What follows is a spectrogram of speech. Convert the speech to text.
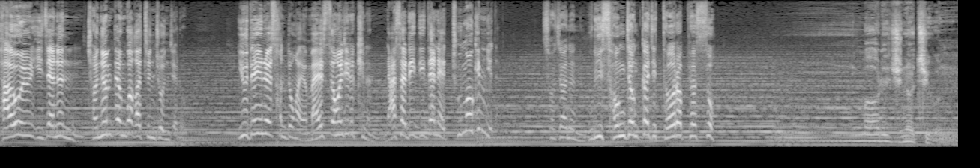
바울 이자는 전염병과 같은 존재로 유대인을 선동하여 말썽을 일으키는 나사렛 이단의 두목입니다. 저자는 우리 성전까지 더럽혔소. 말이 지나치군.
